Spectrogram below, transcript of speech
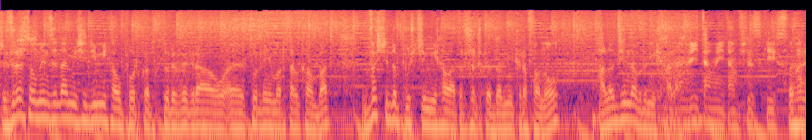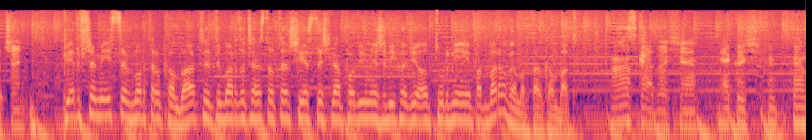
Zresztą między nami siedzi Michał Purkot, który wygrał e, turniej Mortal Kombat. Weźcie dopuśćcie Michała troszeczkę do mikrofonu. Halo, dzień dobry Michale. Witam, witam wszystkich słuchaczy. Pierwsze miejsce w Mortal Kombat, ty bardzo często też jesteś na podium, jeżeli chodzi o turnieje padbarowe Mortal Kombat. No zgadza się. Jakoś ten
